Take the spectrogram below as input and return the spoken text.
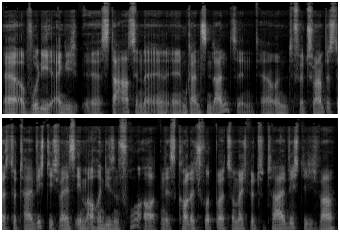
äh, obwohl die eigentlich äh, Stars in, in, im ganzen Land sind. Ja? Und für Trump ist das total wichtig, weil es eben auch in diesen Vororten ist. College Football zum Beispiel total wichtig. Ich war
